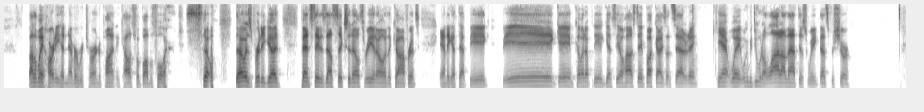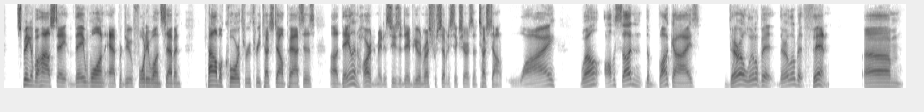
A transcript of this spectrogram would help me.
By the way, Hardy had never returned a punt in college football before. so that was pretty good. Penn State is now 6 0, 3 0 in the conference. And they got that big, big game coming up against the Ohio State Buckeyes on Saturday. Can't wait. We're going to be doing a lot on that this week. That's for sure. Speaking of Ohio State, they won at Purdue 41 7. Kyle McCord threw three touchdown passes. Uh, Dallan Hayden made a season debut and rushed for 76 yards and a touchdown. Why? Well, all of a sudden, the Buckeyes, they're a little bit, they're a little bit thin. Um,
